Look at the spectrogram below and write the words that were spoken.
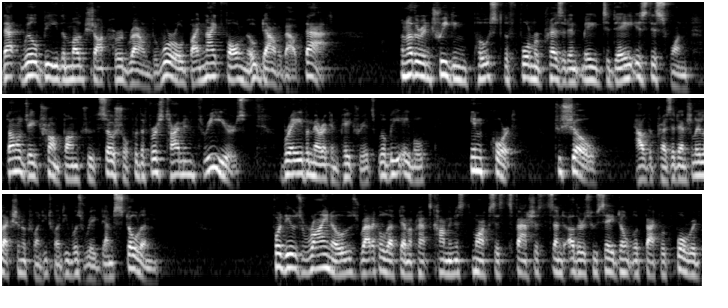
That will be the mugshot heard round the world by nightfall, no doubt about that. Another intriguing post the former president made today is this one Donald J. Trump on Truth Social. For the first time in three years, brave American patriots will be able, in court, to show how the presidential election of 2020 was rigged and stolen for those RINOs, radical left Democrats, communists, Marxists, fascists, and others who say don't look back, look forward,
